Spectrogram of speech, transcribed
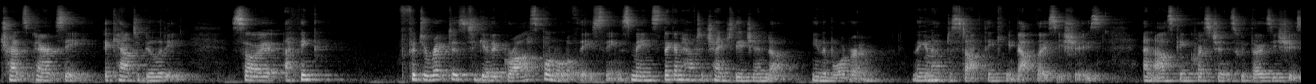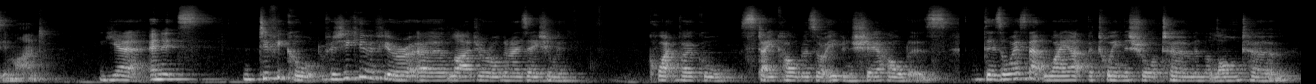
transparency, accountability. So I think for directors to get a grasp on all of these things means they're going to have to change the agenda in the boardroom. They're going to have to start thinking about those issues and asking questions with those issues in mind. Yeah, and it's difficult, particularly if you're a larger organisation with quite vocal stakeholders or even shareholders. There's always that weigh up between the short term and the long term.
